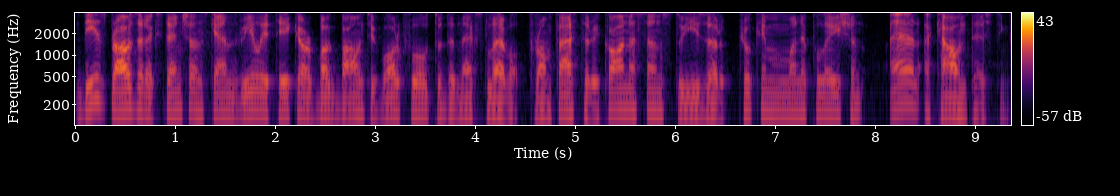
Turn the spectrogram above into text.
These browser extensions can really take your bug bounty workflow to the next level, from faster reconnaissance to easier cookie manipulation and account testing.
